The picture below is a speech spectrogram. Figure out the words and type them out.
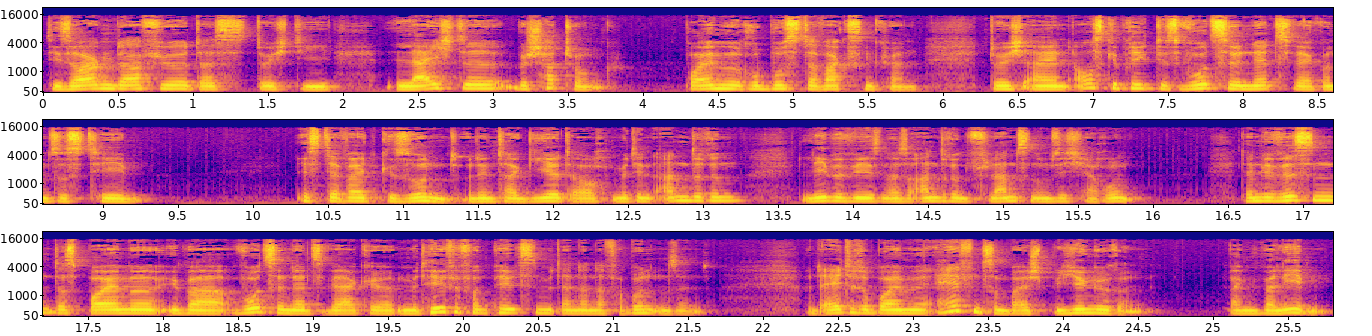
Sie sorgen dafür, dass durch die leichte Beschattung Bäume robuster wachsen können. Durch ein ausgeprägtes Wurzelnetzwerk und System ist der Wald gesund und interagiert auch mit den anderen Lebewesen, also anderen Pflanzen um sich herum. Denn wir wissen, dass Bäume über Wurzelnetzwerke mit Hilfe von Pilzen miteinander verbunden sind. Und ältere Bäume helfen zum Beispiel Jüngeren beim Überleben,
